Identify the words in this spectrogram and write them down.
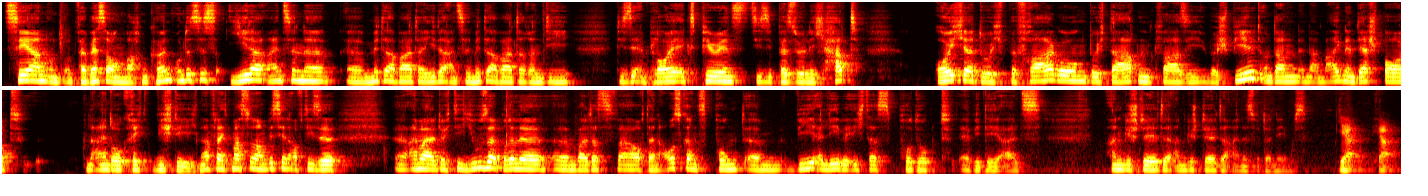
zehren und, und Verbesserungen machen können. Und es ist jeder einzelne äh, Mitarbeiter, jede einzelne Mitarbeiterin, die diese Employer Experience, die sie persönlich hat, euch ja durch Befragung, durch Daten quasi überspielt und dann in einem eigenen Dashboard einen Eindruck kriegt, wie stehe ich. Ne? Vielleicht machst du noch ein bisschen auf diese, äh, einmal durch die Userbrille, äh, weil das war auch dein Ausgangspunkt. Ähm, wie erlebe ich das Produkt RWD als Angestellte, Angestellte eines Unternehmens? Ja, ja,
